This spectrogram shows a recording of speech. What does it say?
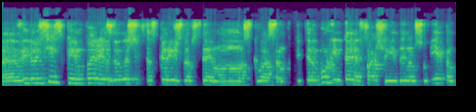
Е, від Російської імперії залишиться скоріш за все Москва, Санкт-Петербург. І те не факт, що єдиним суб'єктом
